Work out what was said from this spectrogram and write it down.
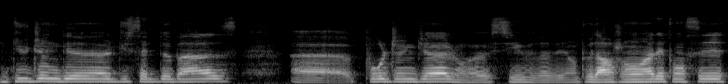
du jungle, du set de base. Euh, pour le jungle, euh, si vous avez un peu d'argent à dépenser,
